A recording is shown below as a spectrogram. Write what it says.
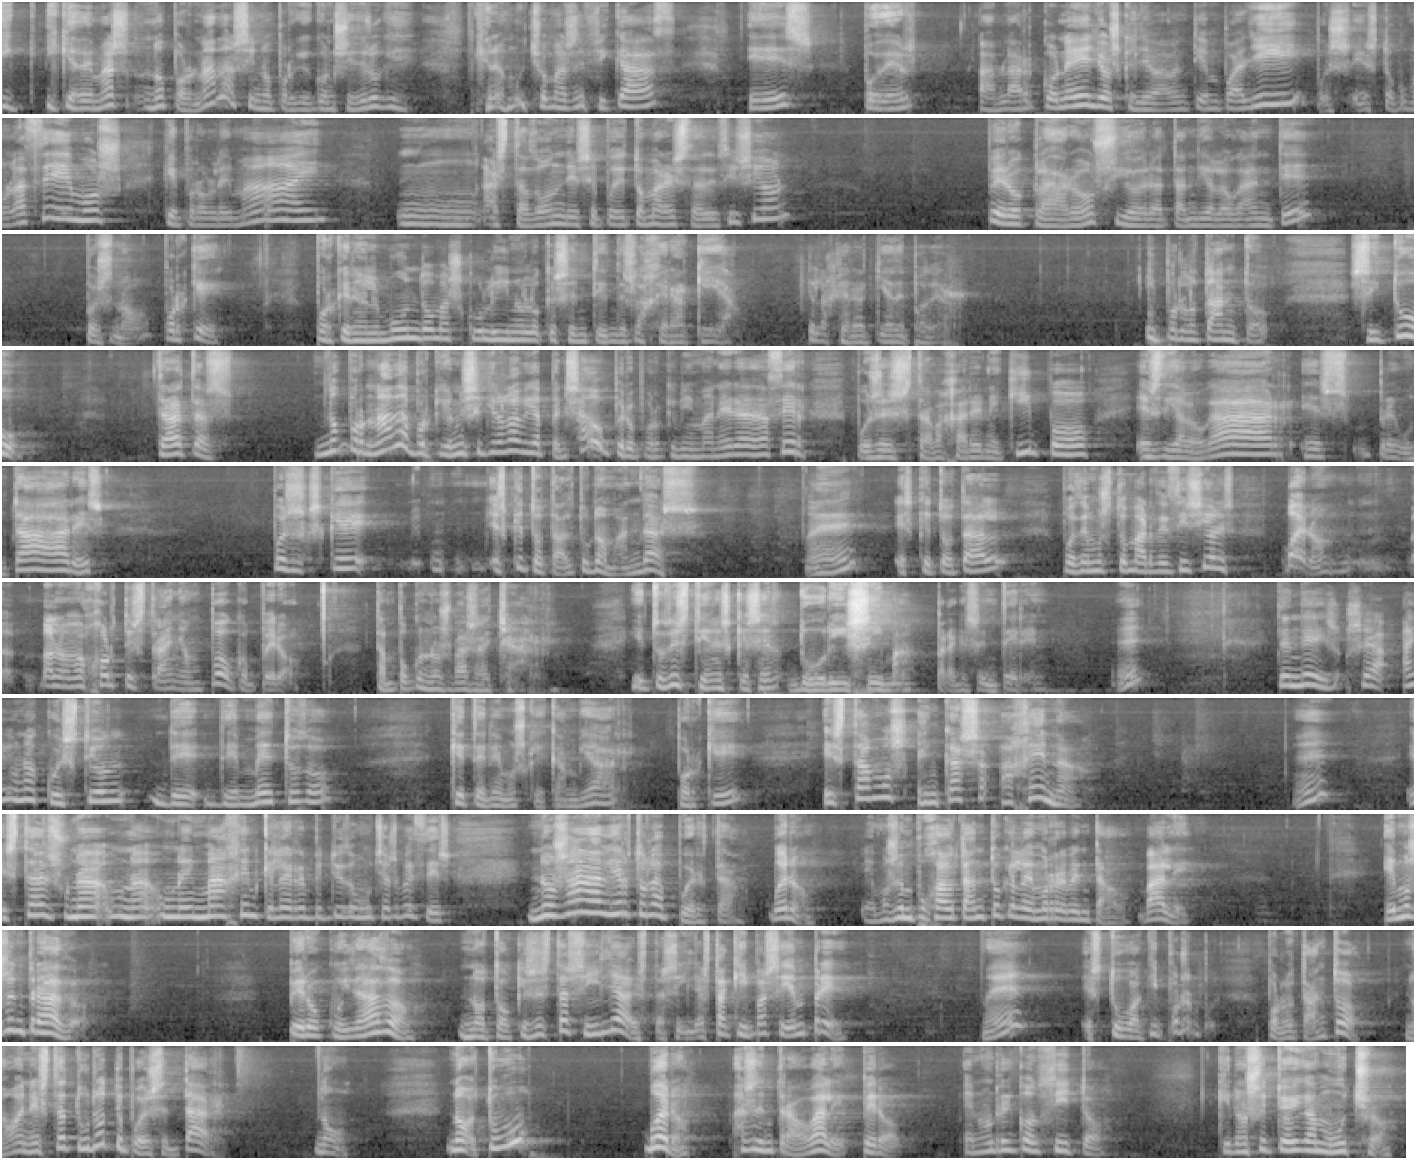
y, que además, no por nada, sino porque considero que, era mucho más eficaz, es poder hablar con ellos que llevaban tiempo allí, pues esto cómo lo hacemos, qué problema hay, mm, hasta dónde se puede tomar esta decisión. Pero claro, si yo era tan dialogante, pues no. ¿Por qué? Porque en el mundo masculino lo que se entiende es la jerarquía, la jerarquía de poder. Y por lo tanto, si tú tratas no por nada, porque yo ni siquiera lo había pensado, pero porque mi manera de hacer pues es trabajar en equipo, es dialogar, es preguntar, es... Pues es que, es que total, tú no mandas. ¿eh? Es que total, podemos tomar decisiones. Bueno, a lo mejor te extraña un poco, pero tampoco nos vas a echar. Y entonces tienes que ser durísima para que se enteren. ¿eh? ¿Entendéis? O sea, hay una cuestión de, de método que tenemos que cambiar, porque estamos en casa ajena. ¿eh? Esta es una, una, imagen que le he repetido muchas veces. Nos han abierto la puerta. Bueno, hemos empujado tanto que la hemos reventado, vale. Hemos entrado, pero cuidado, no toques esta silla, esta silla está aquí para siempre. ¿eh? Estuvo aquí por, por lo tanto, no, en esta tú no te puedes sentar. No, no, tú, bueno, has entrado, vale, pero en un rinconcito, que no se te oiga mucho,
